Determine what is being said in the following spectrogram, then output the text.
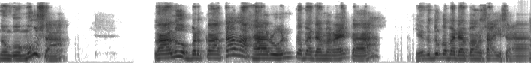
nunggu Musa. Lalu berkatalah Harun kepada mereka, yaitu kepada bangsa Israel,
